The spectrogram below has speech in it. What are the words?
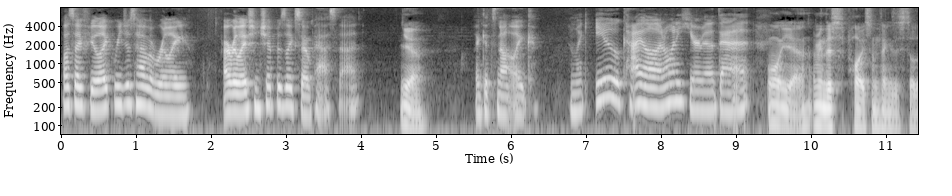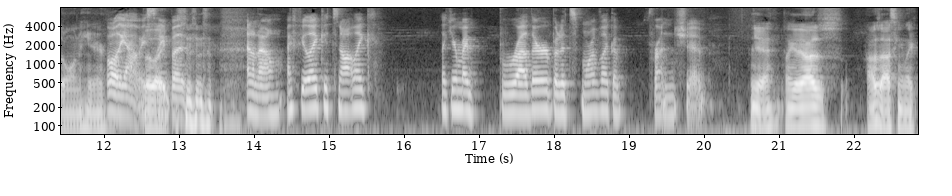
Plus, I feel like we just have a really our relationship is like so past that. Yeah. Like it's not like I'm like, ew, Kyle, I don't want to hear about that. Well, yeah. I mean, there's probably some things I still don't want to hear. Well, yeah, obviously, like- but I don't know. I feel like it's not like like you're my brother, but it's more of like a friendship. yeah, like I was, I was asking like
